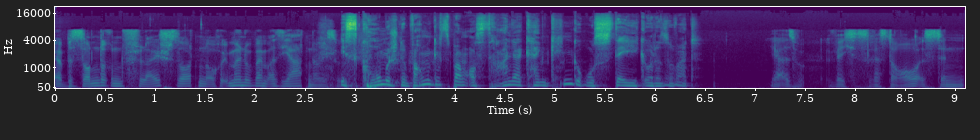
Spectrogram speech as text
ja, besonderen Fleischsorten auch immer nur beim Asiaten, habe ich so. Ist komisch, ne? Warum gibt es beim Australier kein Känguru-Steak oder sowas? Ja, also welches Restaurant ist denn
